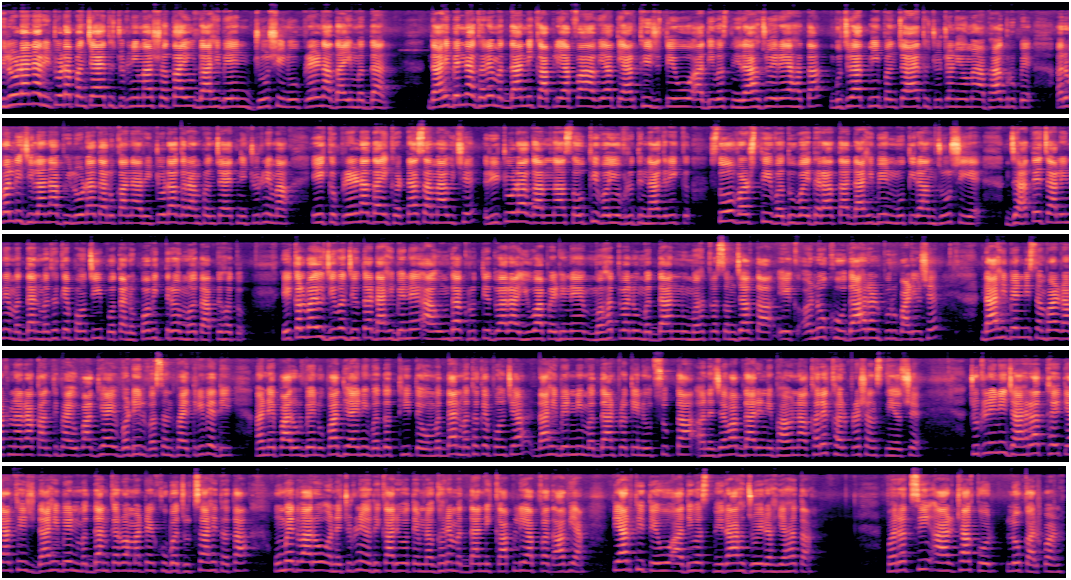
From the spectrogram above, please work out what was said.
તાલુકાના રીટોડા પંચાયત ચૂંટણીમાં શતાયુ ડાહીબેન જોશીનું પ્રેરણાદાયી મતદાન. ડાહીબેનના ઘરે મતદાનની કાપલી આપવા આવ્યા. ત્યારથી જ તેઓ આ દિવસની રાહ જોઈ રહ્યા હતા. ગુજરાતની પંચાયત ચૂંટણીઓમાં ભાગરૂપે અરવલ્લી જિલ્લાના ભિલોડા તાલુકાના રીટોડા ગ્રામ પંચાયતની ચૂંટણીમાં એક પ્રેરણાદાયી ઘટના સામે આવી છે. રીટોડા ગામના સૌથી વયોવૃદ્ધ નાગરિક સો વર્ષથી વધુ વય ધરાવતા ડાહીબેન મોતીરામ જોશીએ જાતે ચાલીને મતદાન મથકે પહોંચી પોતાનો પવિત્ર મત આપ્યો હતો. એકલવાયુ જીવન જીવતા ડાહીબેને આ ઉમદા કૃત્ય દ્વારા યુવા પેઢીને મહત્વનું મતદાનનું મહત્વ સમજાવતા એક અનોખું ઉદાહરણ પૂરું પાડ્યું છે. ડાહીબેનની સંભાળ રાખનારા કાંતિભાઈ ઉપાધ્યાય, વડીલ વસંતભાઈ ત્રિવેદી અને પારુલબેન ઉપાધ્યાયની મદદથી તેઓ મતદાન મથકે પહોંચ્યા. ડાહીબેનની મતદાન પ્રત્યેની ઉત્સુકતા અને જવાબદારીની ભાવના ખરેખર પ્રશંસનીય છે. ચૂંટણીની જાહેરાત થઈ ત્યારથી જ ડાહીબેન મતદાન કરવા માટે ખૂબ જ ઉત્સાહિત હતા. ઉમેદવારો અને ચૂંટણી અધિકારીઓ તેમના ઘરે મતદાનની કાપલી આપવા આવ્યા. ત્યારથી તેઓ આ દિવસની રાહ જોઈ રહ્યા હતા. ભરતસિંહ આર ઠાકોર, લોકાર્પણ.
